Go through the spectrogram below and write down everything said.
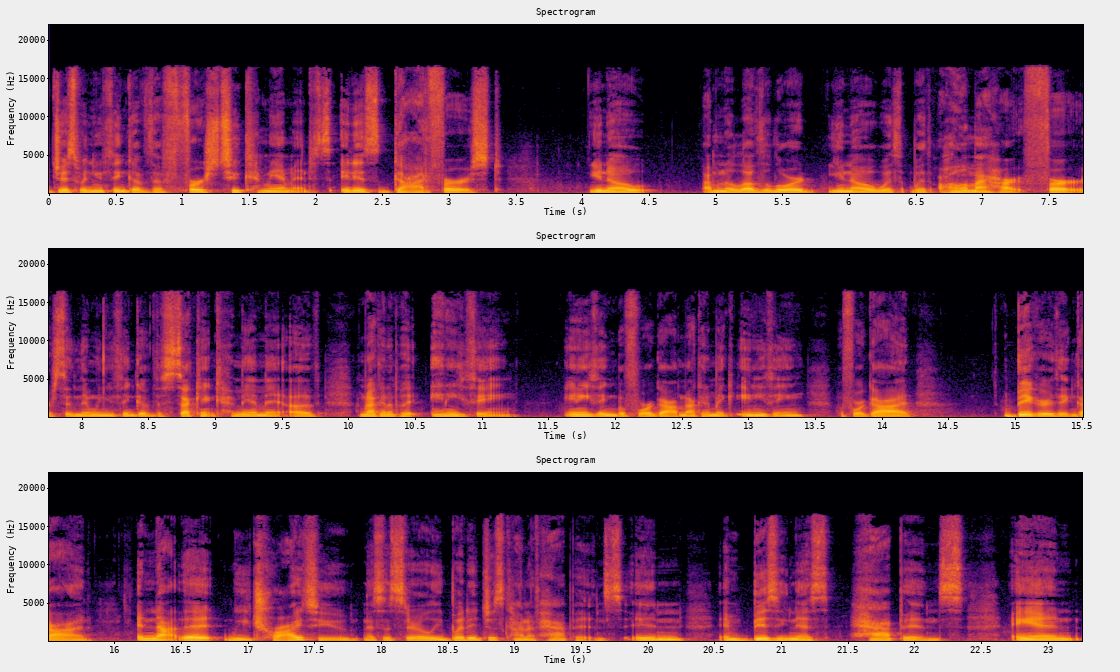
just when you think of the first two commandments, it is God first. You know, I'm going to love the Lord, you know, with with all of my heart first. And then when you think of the second commandment of I'm not going to put anything anything before God. I'm not going to make anything before God bigger than God. And not that we try to necessarily, but it just kind of happens. And and busyness happens. And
